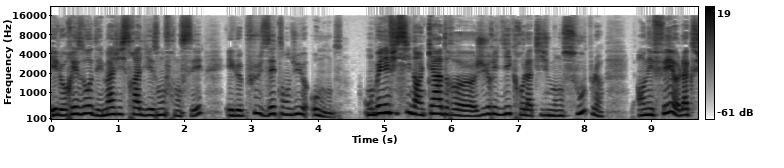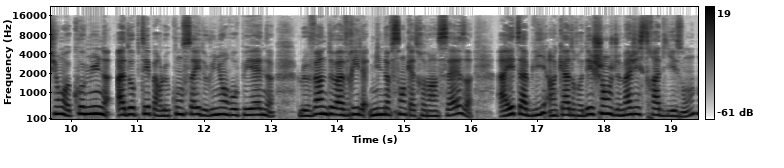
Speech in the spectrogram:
et le réseau des magistrats de liaison français est le plus étendu au monde. On bénéficie d'un cadre euh, juridique relativement souple en effet, euh, l'action euh, commune adoptée par le Conseil de l'Union européenne le 22 avril 1996 a établi un cadre d'échange de magistrats de liaison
